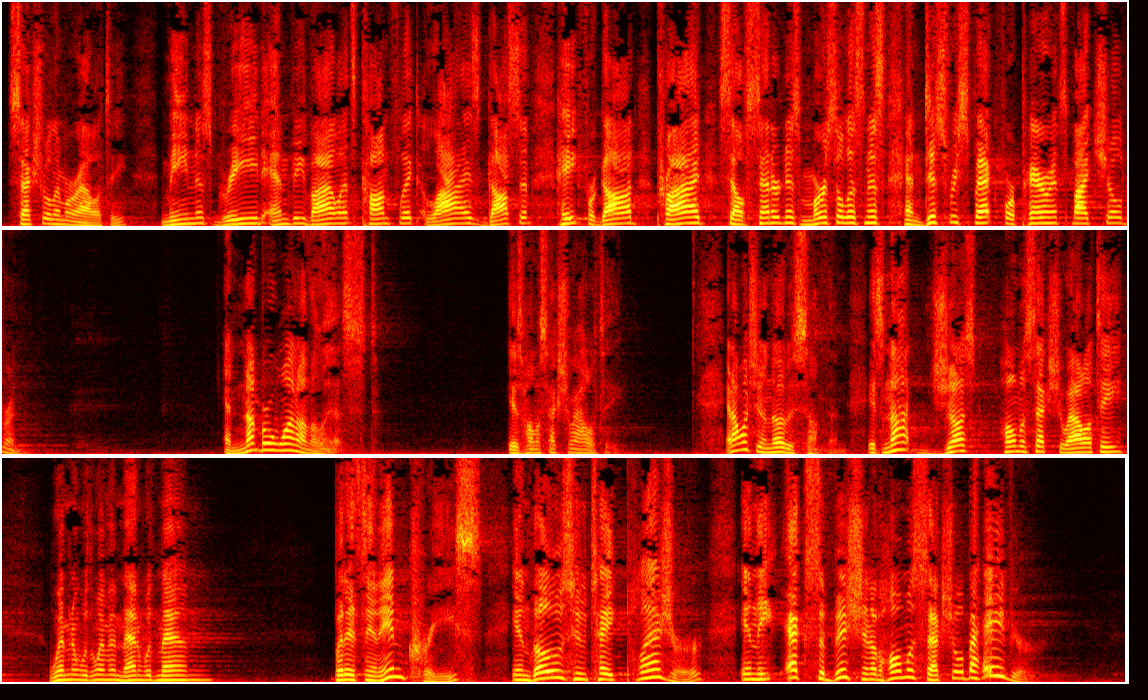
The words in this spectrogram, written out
sexual immorality, meanness, greed, envy, violence, conflict, lies, gossip, hate for God, pride, self centeredness, mercilessness, and disrespect for parents by children. And number one on the list is homosexuality. And I want you to notice something. It's not just homosexuality women with women, men with men. But it's an increase in those who take pleasure in the exhibition of homosexual behavior.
